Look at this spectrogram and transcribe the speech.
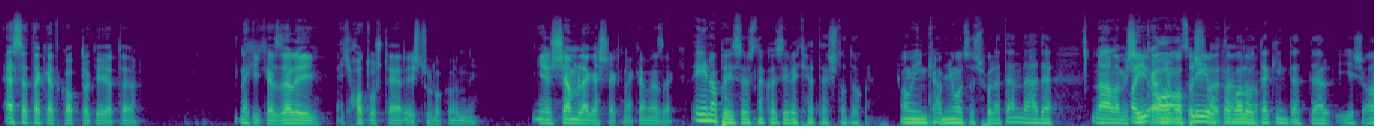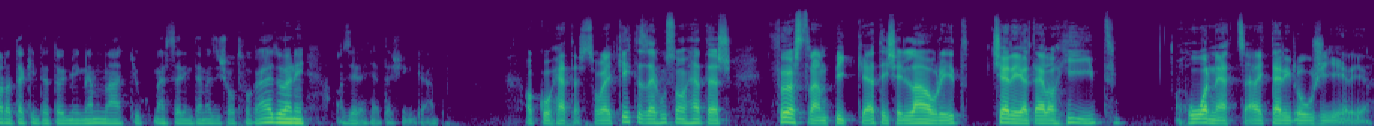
eszeteket kaptak érte, nekik ez elég, egy hatos erre is tudok adni. Ilyen semlegesek nekem ezek. Én a Pacersnek azért egy hetest adok, ami inkább nyolcas fele tendál, de Nálam is a, inkább a, a playoffra való tekintettel, és arra tekintettel, hogy még nem látjuk, mert szerintem ez is ott fog eldőlni, azért egy hetes inkább. akkor hetes. Szóval egy 2027-es first round picket és egy Laurit cserélt el a Heat hornets egy Terry Rozier-ért.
